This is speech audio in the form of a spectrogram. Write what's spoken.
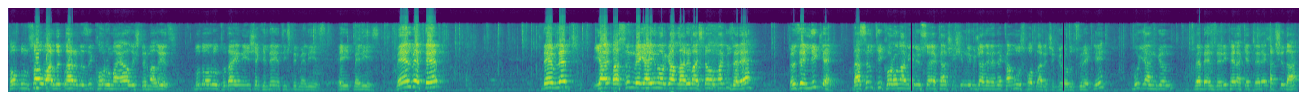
toplumsal varlıklarımızı korumaya alıştırmalıyız. Bu doğrultuda en iyi şekilde yetiştirmeliyiz, eğitmeliyiz. Ve elbette devlet, basın ve yayın organları başta olmak üzere özellikle nasıl ki koronavirüse karşı şimdi mücadelede kamu spotları çıkıyoruz sürekli. Bu yangın ve benzeri felaketlere karşı da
